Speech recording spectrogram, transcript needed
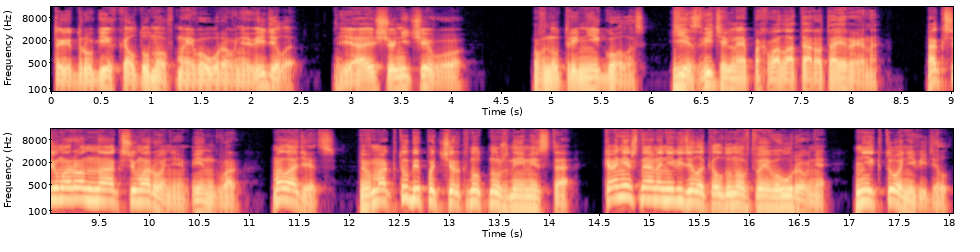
Ты других колдунов моего уровня видела? Я еще ничего. Внутренний голос. Язвительная похвала Таро Тайрена. Оксюмарон на оксюмароне, Ингвар. Молодец. В Мактубе подчеркнут нужные места. Конечно, она не видела колдунов твоего уровня. Никто не видел.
